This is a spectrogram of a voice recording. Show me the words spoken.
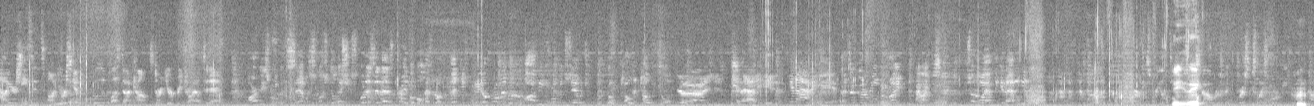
Entire seasons on your schedule. HuluPlus.com. Start your free trial today. Arby's Reuben sandwich looks delicious. It as craveable as an authentic Arby's Reuben sandwich would go toe to toe with yours. Get out of here. Get out of here. Get out of here. That's a good right? I like this. So do I have to get out of here? Easy. Hmm.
